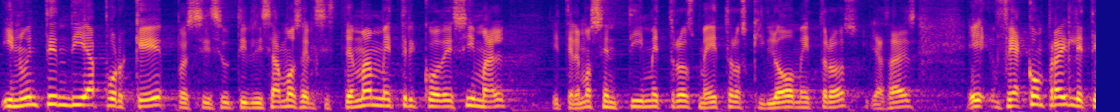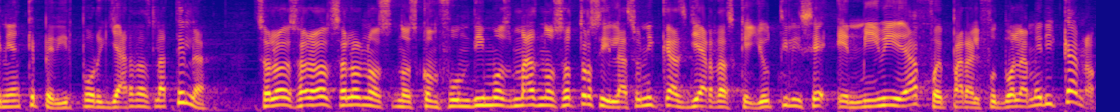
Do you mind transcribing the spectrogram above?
y no entendía por qué, pues si utilizamos el sistema métrico decimal y tenemos centímetros, metros, kilómetros, ya sabes, eh, fui a comprar y le tenían que pedir por yardas la tela. Solo, solo, solo nos, nos, confundimos más nosotros y las únicas yardas que yo utilicé en mi vida fue para el fútbol americano.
